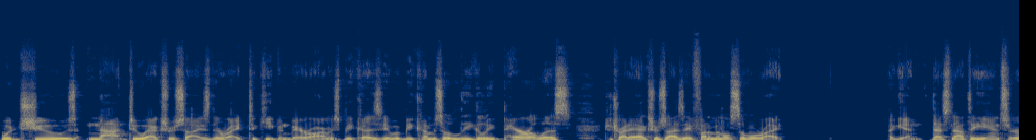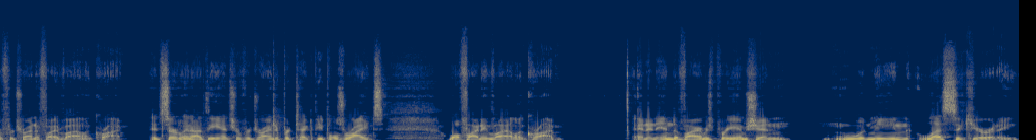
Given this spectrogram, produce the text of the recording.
would choose not to exercise their right to keep and bear arms because it would become so legally perilous to try to exercise a fundamental civil right. Again, that's not the answer for trying to fight violent crime. It's certainly not the answer for trying to protect people's rights while fighting violent crime. And an end to firearms preemption would mean less security,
